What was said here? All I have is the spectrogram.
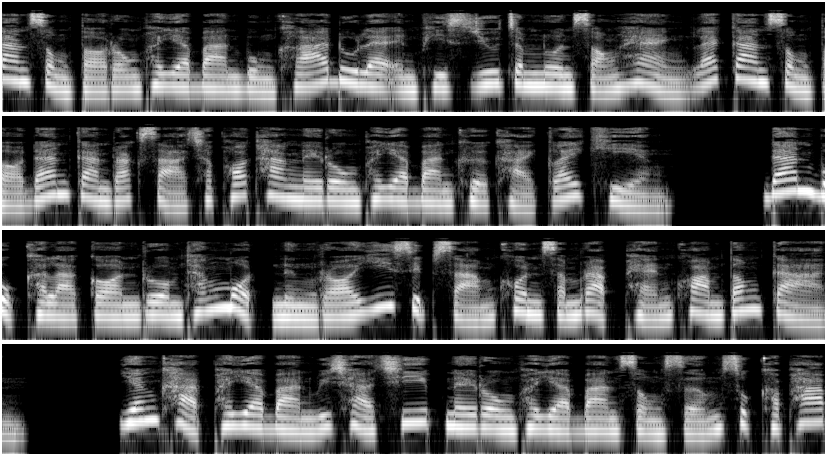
การส่งต่อโรงพยาบาลบุงคล้าดูแล NPCU จำนวน 2 แห่ง และการส่งต่อด้านการรักษาเฉพาะทางในโรงพยาบาลเครือข่ายใกล้เคียง ด้านบุคลากรรวมทั้งหมด 123 คนสำหรับแผนความต้องการ ยังขาดพยาบาลวิชาชีพในโรงพยาบาลส่งเสริมสุขภาพ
